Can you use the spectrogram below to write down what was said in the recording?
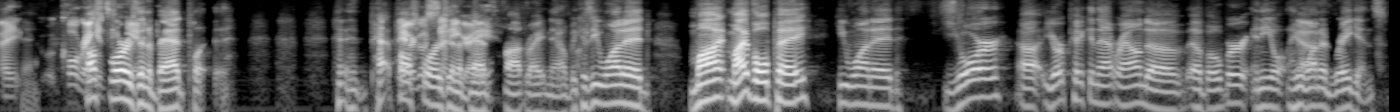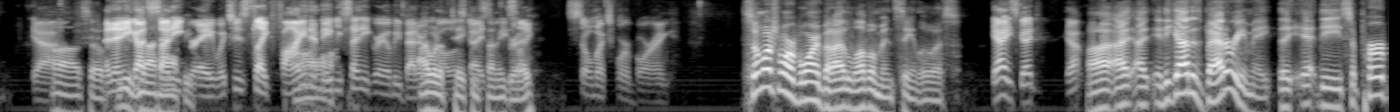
I, Yeah. Cole Paul Sporer is in a bad place. Pat Paul Sporer is in a Sonny bad spot right now because he wanted my my Volpe, he wanted your uh your pick in that round of of Ober, and he he Yeah. wanted Ragans. Yeah. Uh, so and then he's got Sonny happy. Gray, which is like fine, and Oh. maybe Sonny Gray will be better. I would have taken but Gray. like, so much more boring. So much more boring, but I love him in St. Louis. Yeah, he's good. Yeah. Uh, I, I and he got his battery mate, the the superb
